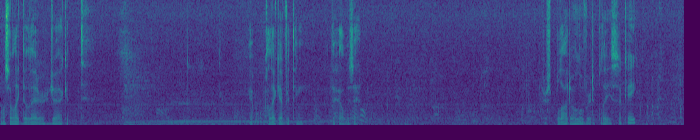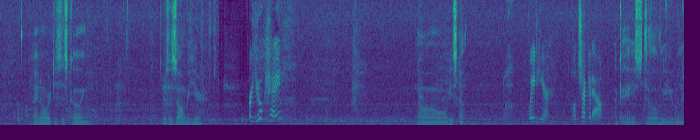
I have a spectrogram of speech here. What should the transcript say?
Also like the leather jacket. Yep, I like everything. What the hell was that? There's blood all over the place, okay? I know where this is going. There's a zombie here. Are you okay? No, he's not. Wait here. I'll check it out. Okay, he's still human.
